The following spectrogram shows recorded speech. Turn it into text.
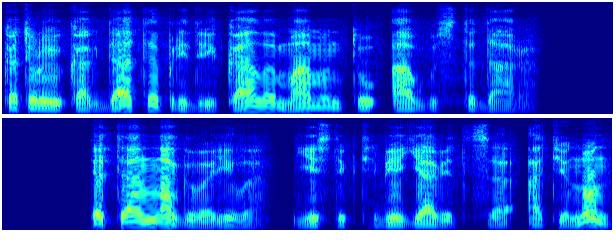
которую когда-то предрекала мамонту Августа Дара. Это она говорила, если к тебе явится Атинон,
